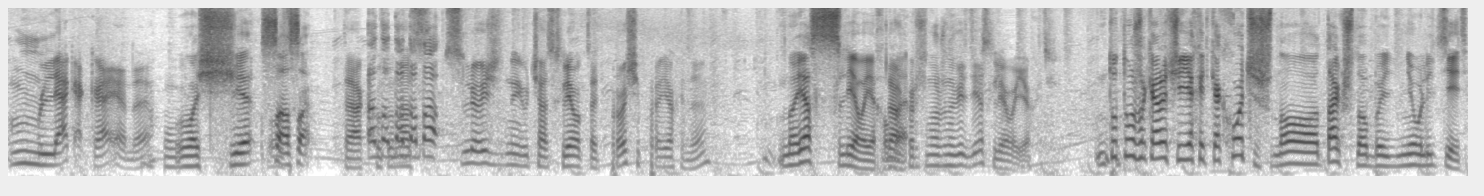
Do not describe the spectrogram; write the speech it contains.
Мля какая, да? вообще саса. Так, тут у А-да-да-да-да. нас слежный участок. Слева, кстати, проще проехать, да? Но я слева ехал, Да, да. короче, нужно везде слева ехать. Ну, Тут нужно, короче, ехать как хочешь, но так, чтобы не улететь.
